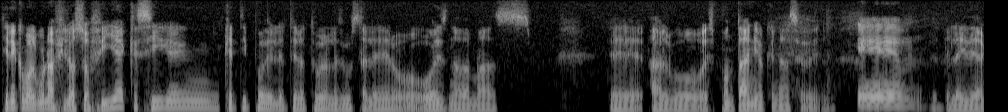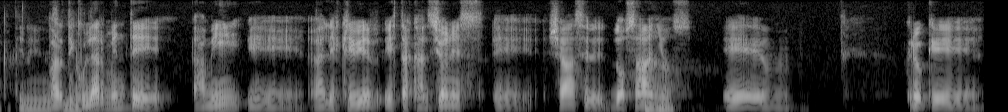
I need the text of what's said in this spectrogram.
¿Tiene como alguna filosofía que siguen? ¿Qué tipo de literatura les gusta leer? ¿O, o es nada más eh, algo espontáneo que nace de, eh, de, la idea que tienen? Particularmente a mí, eh, al escribir estas canciones eh, ya hace dos años, em, creo que,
